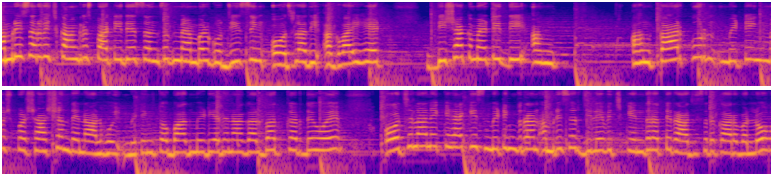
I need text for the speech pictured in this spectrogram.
ਅੰਮ੍ਰਿਤਸਰ ਵਿੱਚ ਕਾਂਗਰਸ ਪਾਰਟੀ ਦੇ ਸੰਸਦ ਮੈਂਬਰ ਗੁਰਜੀਤ ਸਿੰਘ ਔਜਲਾ ਦੀ ਅਗਵਾਈ ਹੇਠ ਦਿਸ਼ਾ ਕਮੇਟੀ ਦੀ ਅਹੰ- ਅਹੰਕਾਰਪੁਰ ਮੀਟਿੰਗ ਪ੍ਰਸ਼ਾਸਨ ਦੇ ਨਾਲ ਹੋਈ। ਮੀਟਿੰਗ ਤੋਂ ਬਾਅਦ ਮੀਡੀਆ ਦੇ ਨਾਲ ਗੱਲਬਾਤ ਕਰਦੇ ਹੋਏ ਔਜਲਾ ਨੇ ਕਿਹਾ ਕਿ ਇਸ ਮੀਟਿੰਗ ਦੌਰਾਨ ਅੰਮ੍ਰਿਤਸਰ ਜ਼ਿਲ੍ਹੇ ਵਿੱਚ ਕੇਂਦਰ ਅਤੇ ਰਾਜ ਸਰਕਾਰ ਵੱਲੋਂ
